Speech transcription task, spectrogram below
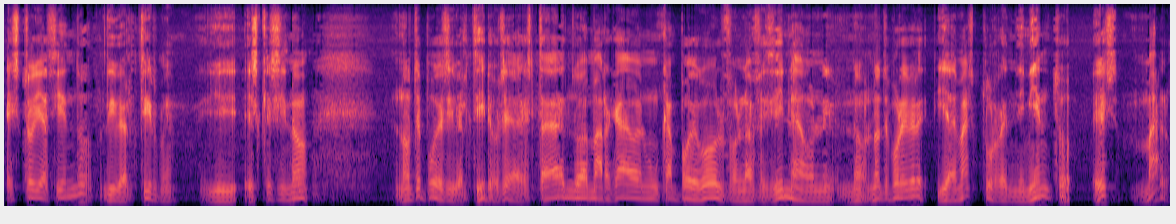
estoy haciendo? Divertirme. Y es que si no, no te puedes divertir. O sea, estando amargado en un campo de golf o en la oficina, o no, no te puedes ver. Y además tu rendimiento es malo.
